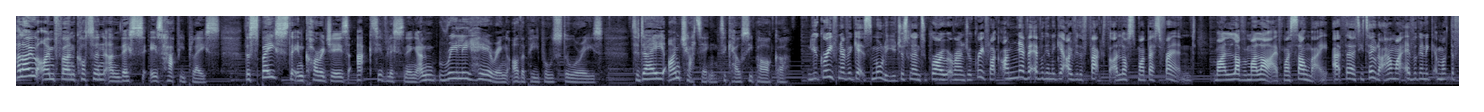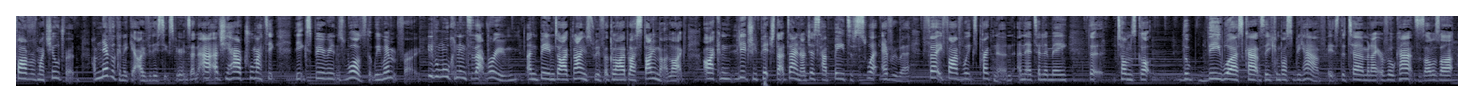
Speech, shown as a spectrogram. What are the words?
Hello, I'm Fearne Cotton, and this is Happy Place, the space that encourages active listening and really hearing other people's stories. Today, I'm chatting to Kelsey Parker your grief never gets smaller. You just learn to grow around your grief. Like, I'm never ever going to get over the fact that I lost my best friend, my love of my life, my soulmate at 32. Like, how am I ever going to get my, the father of my children? I'm never going to get over this experience. And actually, how traumatic the experience was that we went through. Even walking into that room and being diagnosed with a glioblastoma, like, I can literally pitch that down. I just had beads of sweat everywhere. 35 weeks pregnant, and they're telling me that Tom's got the the worst cancer you can possibly have. It's the terminator of all cancers. I was like,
